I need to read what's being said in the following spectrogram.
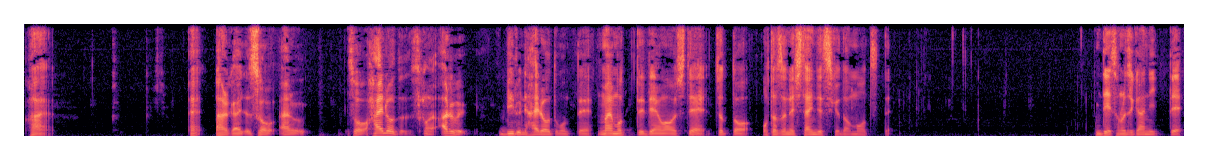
はい。え？あるかい？そう、あの、そう、入ろうと、そこあるビルに入ろうと思って、前もって電話をして、ちょっとお尋ねしたいんですけども、つって。で、その時間に行って、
